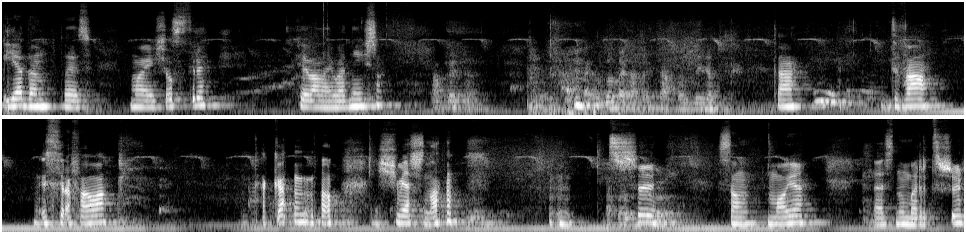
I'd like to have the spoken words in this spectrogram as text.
Jeden to jest mojej siostry. Chyba najładniejsza. Tak wygląda. Ta. Dwa jest Rafała. Taka, no, śmieszna. Trzy są moje. To jest numer trzy.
